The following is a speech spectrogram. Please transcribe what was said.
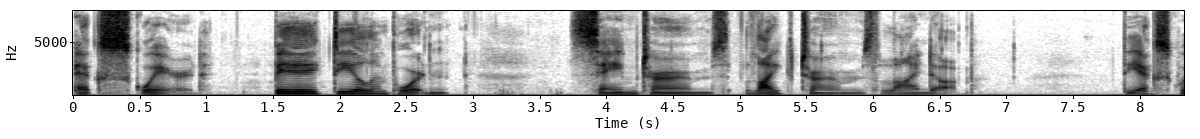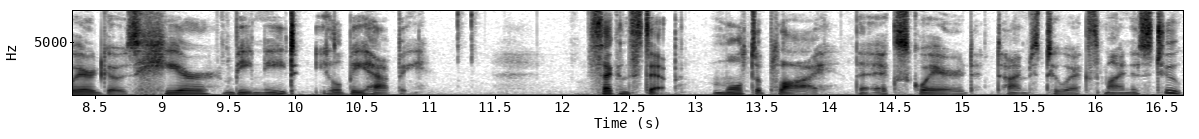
x squared. Big deal important. Same terms, like terms lined up. The x squared goes here. Be neat. You'll be happy. Second step, multiply the x squared times 2x minus 2.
